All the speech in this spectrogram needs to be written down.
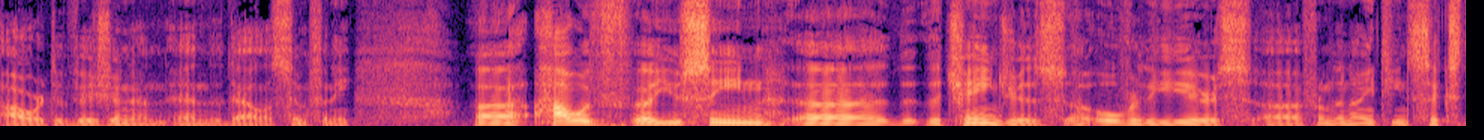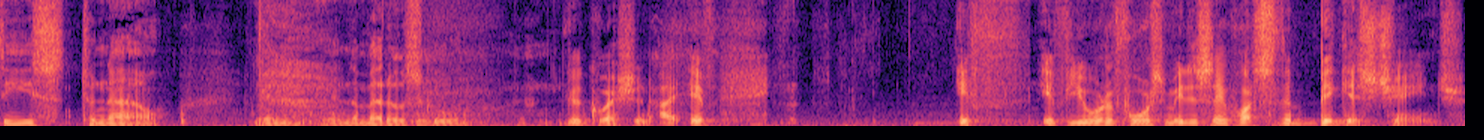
our division and, and the Dallas Symphony. How have you seen the, the, changes over the years from the 1960s to now in, in the Meadow School? Good question. I, if, if, if you were to force me to say what's the biggest change,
